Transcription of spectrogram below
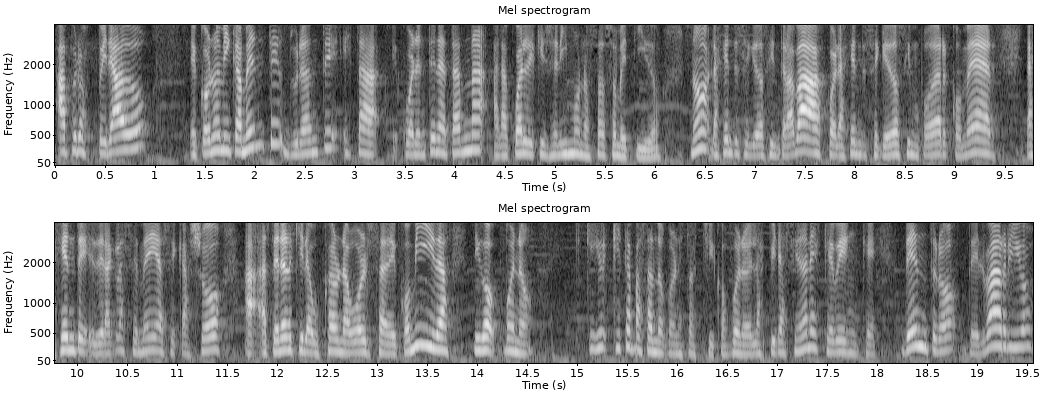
ha prosperado económicamente durante esta cuarentena eterna a la cual el kirchnerismo nos ha sometido, ¿no? La gente se quedó sin trabajo, la gente se quedó sin poder comer, la gente de la clase media se cayó a, tener que ir a buscar una bolsa de comida. Digo, bueno, ¿Qué, está pasando con estos chicos? Bueno, el aspiracional es que ven que dentro del barrio,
